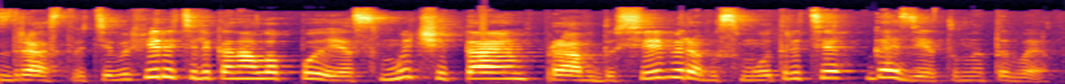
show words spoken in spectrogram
Здравствуйте! В эфире телеканала ПС. Мы читаем «Правду Севера», вы смотрите газету на ТВ.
